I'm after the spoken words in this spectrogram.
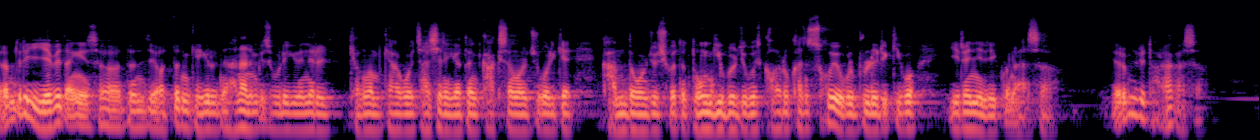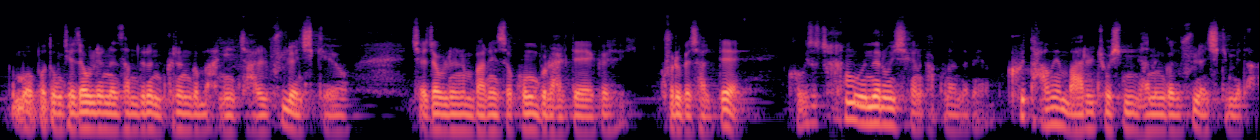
여러분들이 예배당에서든지 어떤 계기로든 하나님께서 우리에게 은혜를 경험케 하고 자신에게 어떤 각성을 주고 이렇게 감동을 주시고 어떤 동기부를 주고 거룩한 소욕을 불러일으키고 이런 일이 있고 나서 여러분들이 돌아가서 그뭐 보통 제자 훈련하는 사람들은 그런 거 많이 잘 훈련시켜요. 제자 훈련하는 반에서 공부를 할 때 그 그룹에서 할 때 거기서 참 은혜로운 시간을 갖고 난 다음에 그 다음에 말을 조심하는 걸 훈련시킵니다.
